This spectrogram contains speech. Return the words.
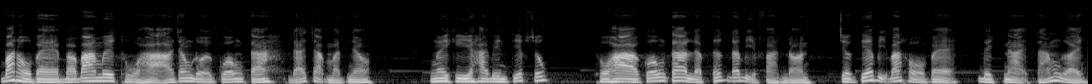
bát hổ vệ và 30 thủ hạ trong đội của ông ta đã chạm mặt nhau. Ngay khi hai bên tiếp xúc, thủ hạ của ông ta lập tức đã bị phản đòn, trực tiếp bị bát hổ vệ địch lại 8 người.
